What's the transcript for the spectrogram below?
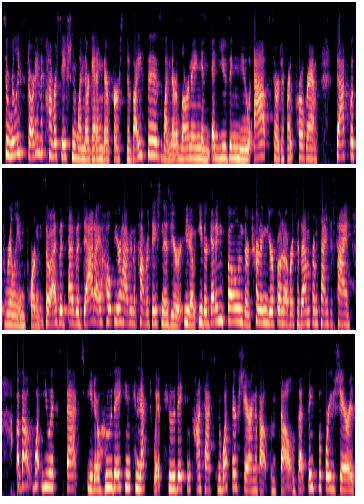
So, really starting the conversation when they're getting their first devices, when they're learning and, and using new apps or different programs, that's what's really important. So, as a, as a dad, I hope you're having the conversation as you're, you know, either getting phones or turning your phone over to them from time to time about what you expect, you know, who they can connect with, who they can contact, and what they're sharing about themselves. That think before you share is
